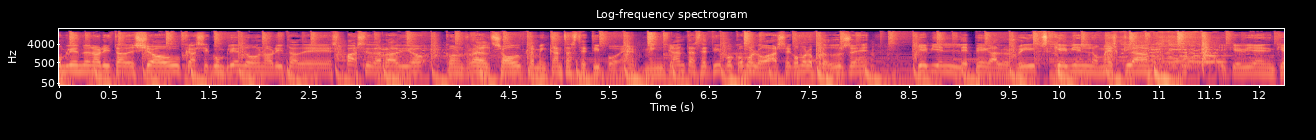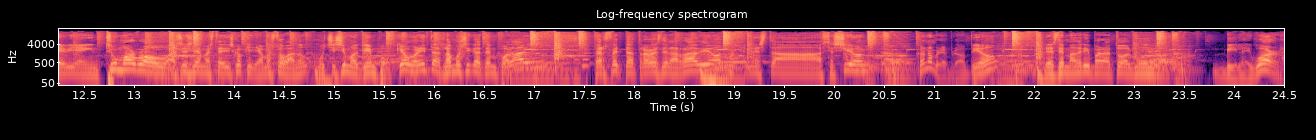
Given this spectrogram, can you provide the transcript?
Cumpliendo una horita de show, casi cumpliendo una horita de espacio de radio con Real Soul, que me encanta este tipo, ¿eh? Me encanta este tipo, cómo lo hace, cómo lo produce, qué bien le pega a los beats, qué bien lo mezcla. Y qué bien, qué bien. Tomorrow, así se llama este disco que llevamos tomando muchísimo tiempo. Qué bonita es la música temporal, perfecta a través de la radio, en esta sesión, con nombre propio, desde Madrid para todo el mundo. Billy Ward.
